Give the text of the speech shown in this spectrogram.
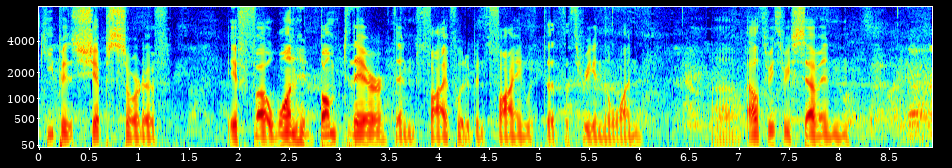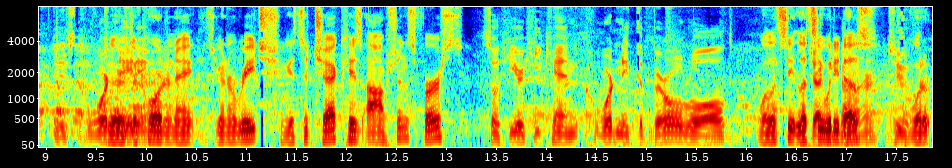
keep his ships sort of. If uh, one had bumped there, then five would have been fine with the, the three and the one. Uh, L337 is coordinating. There's the coordinate. He's going to reach. He gets to check his options first. so here he can coordinate the barrel rolled Well, let's see. Let's see what he does. to- What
